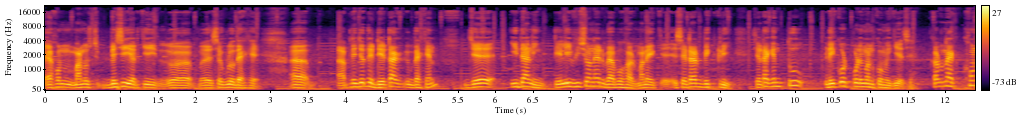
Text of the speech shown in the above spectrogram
এখন মানুষ বেশি আর কি সেগুলো দেখে। আপনি যদি ডেটা দেখেন যে ইদানিং টেলিভিশনের ব্যবহার মানে সেটার বিক্রি, সেটা কিন্তু রেকর্ড পরিমাণ কমে গিয়েছে। কারণ এখন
